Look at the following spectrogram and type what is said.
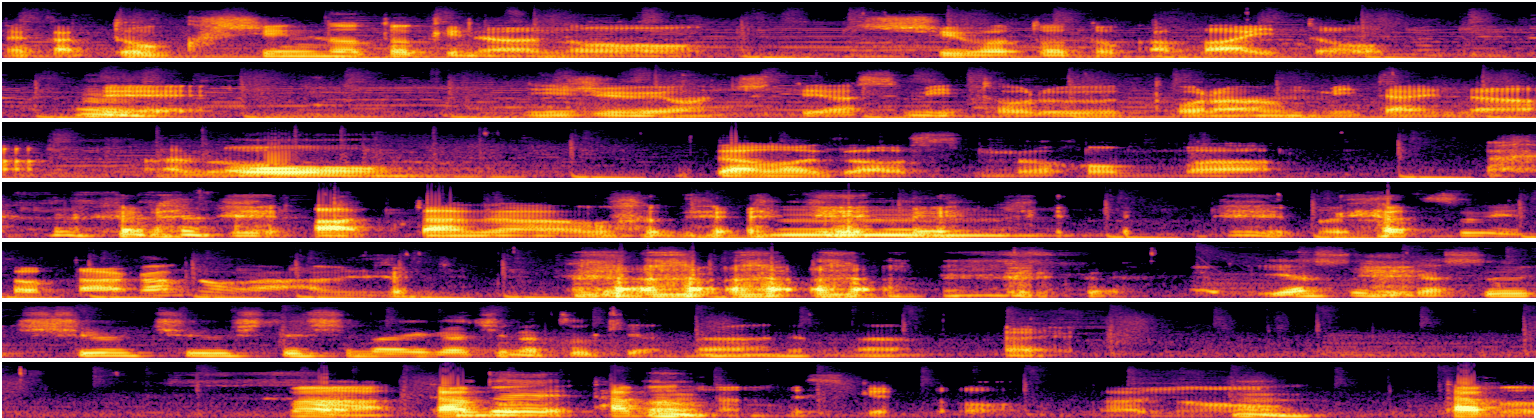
なんか独身の時のあの、仕事とかバイトで、24ちょっと休み取る取らんみたいな、あの、ざわざわするのほんま あったな思って、うん、休み取ったらあかんのかみたいな。休みがす集中してしまいがちな時やなでもな。まあ多分で多分なんですけど、あの、うん。多分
